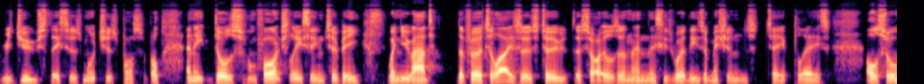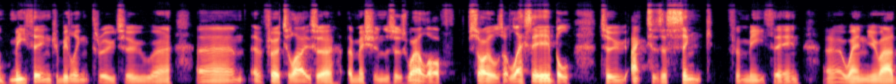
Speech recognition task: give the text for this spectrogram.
reduce this as much as possible. And it does, unfortunately, seem to be when you add the fertilizers to the soils, and then this is where these emissions take place. Also, methane can be linked through to uh, um, uh, fertilizer emissions as well. or soils are less able to act as a sink for methane uh, when you add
